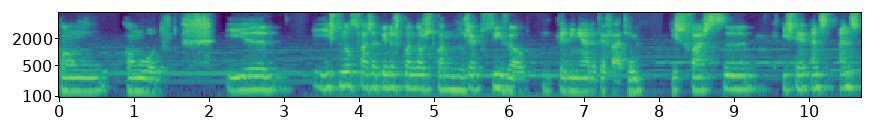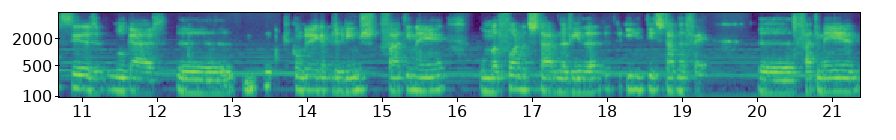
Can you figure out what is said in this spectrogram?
com, com o outro. E, e isto não se faz apenas quando, nós, quando nos é possível caminhar até Fátima. Isto faz-se, isto é, antes, antes de ser lugar uh, que congrega peregrinos, Fátima é uma forma de estar na vida e de estar na fé. Uh, Fátima é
